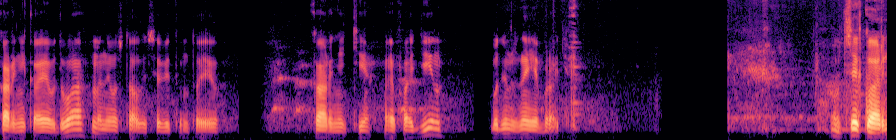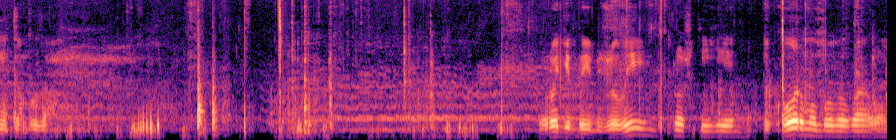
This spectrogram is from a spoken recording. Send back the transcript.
карніка F2. В мене залишилися від там тої карніки F1. Будемо з неї брати. Оце карніка була. Вроді би і бджоли трошки є, і корму було валом.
